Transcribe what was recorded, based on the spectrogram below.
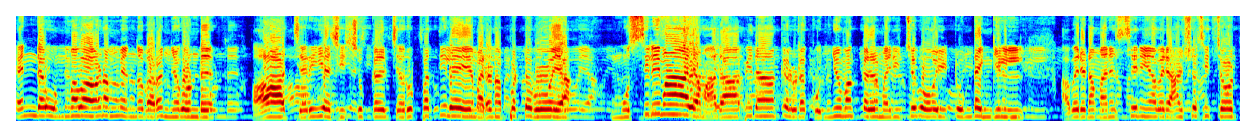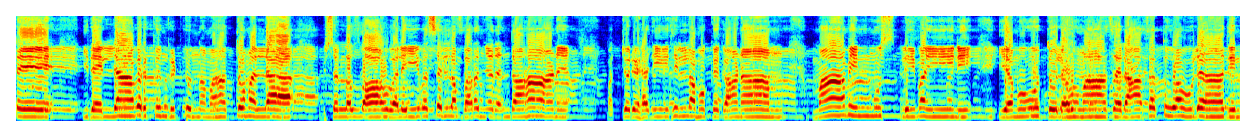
എന്റെ ഉമ്മ വേണം എന്ന് പറഞ്ഞുകൊണ്ട് ആ ചെറിയ ശിശുക്കൾ ചെറുപ്പത്തിലേ മരണപ്പെട്ടു പോയ മുസ്ലിമായ മാതാപിതാക്കളുടെ കുഞ്ഞുമക്കൾ മരിച്ചു പോയിട്ടുണ്ടെങ്കിൽ അവരുടെ മനസ്സിനെ അവർ ആശ്വസിച്ചോട്ടെ. ഇതെല്ലാവർക്കും കിട്ടുന്ന മഹത്വമല്ല. സല്ലല്ലാഹു അലൈഹി വസല്ലം പറഞ്ഞത് എന്താണ്? മറ്റൊരു ഹദീസിൽ നമുക്ക് കാണാം. മാമിൻ മുസ്ലിമൈനി യമൂതു ലഹുമാ സലാസതു ഔലാദിൻ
